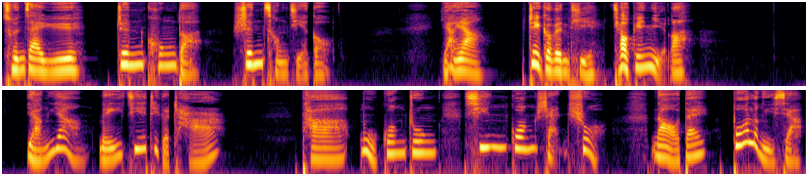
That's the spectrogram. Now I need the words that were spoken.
存在于真空的深层结构。洋洋，这个问题交给你了。洋洋没接这个茬儿，他目光中星光闪烁，脑袋拨楞一下，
